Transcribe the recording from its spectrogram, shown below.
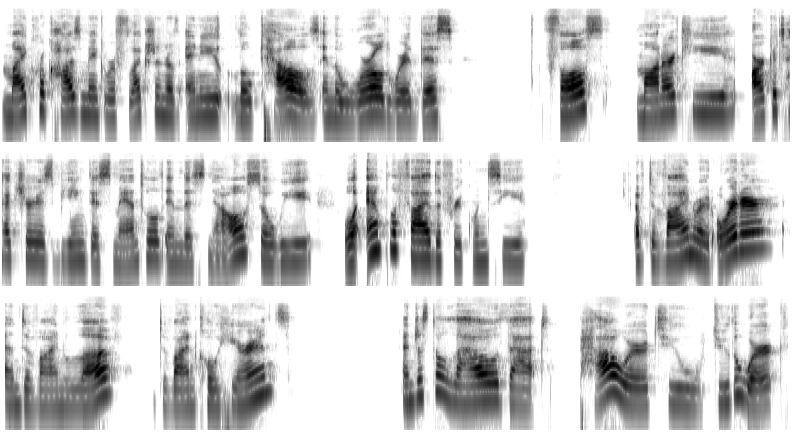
microcosmic reflection of any locales in the world where this false monarchy architecture is being dismantled in this now. So we will amplify the frequency of divine right order and divine love, divine coherence, and just allow that power to do the work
